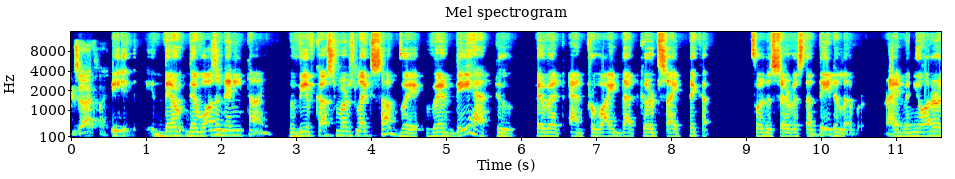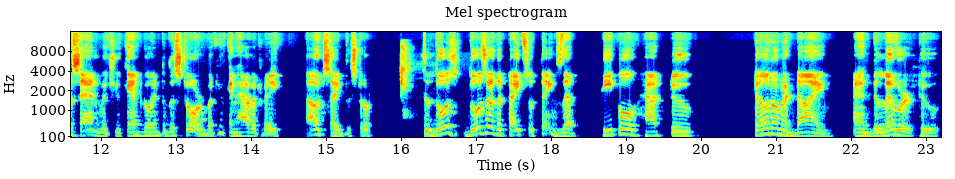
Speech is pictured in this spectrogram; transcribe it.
Exactly. there, there wasn't any time. We have customers like Subway where they had to pivot and provide that curbside pickup for the service that they deliver, right? When you order a sandwich, you can't go into the store, but you can have it ready outside the store. So those those are the types of things that people had to turn on a dime and deliver to,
